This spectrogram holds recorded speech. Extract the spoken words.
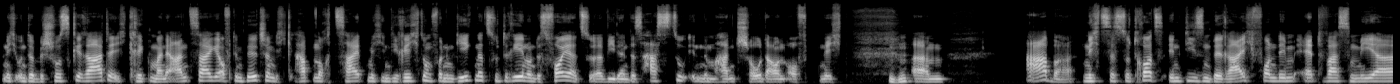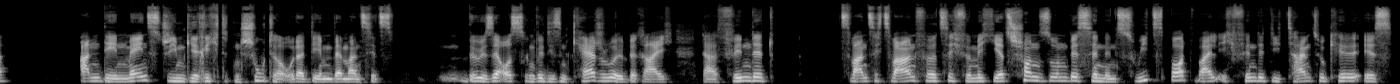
wenn ich unter Beschuss gerate, ich kriege meine Anzeige auf dem Bildschirm, ich habe noch Zeit, mich in die Richtung von dem Gegner zu drehen und das Feuer zu erwidern. Das hast du in einem Hand-Showdown oft nicht. Mhm. Ähm, aber nichtsdestotrotz in diesem Bereich von dem etwas mehr an den Mainstream gerichteten Shooter oder dem, wenn man es jetzt böse ausdrücken will, diesem Casual-Bereich, da findet 2042 für mich jetzt schon so ein bisschen den Sweet Spot, weil ich finde, die Time to Kill ist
